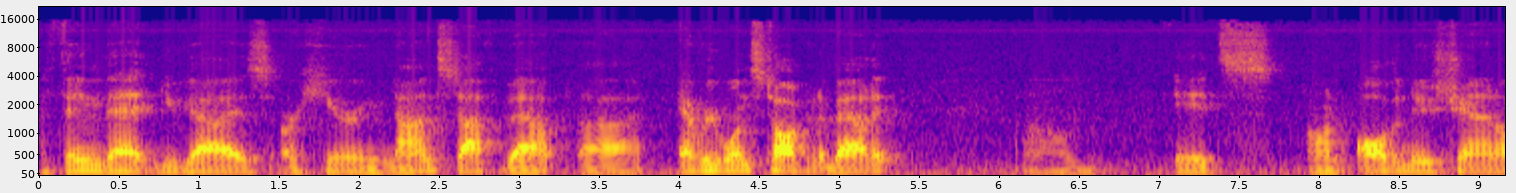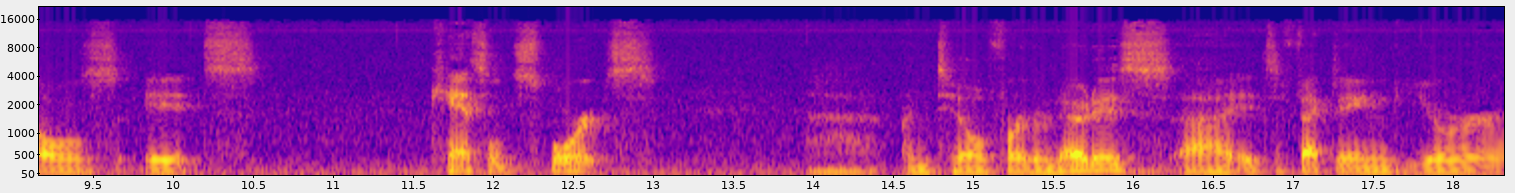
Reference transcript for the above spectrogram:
the thing that you guys are hearing nonstop about. Uh, everyone's talking about it. Um, it's on all the news channels. It's canceled sports uh, until further notice. Uh, it's affecting your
